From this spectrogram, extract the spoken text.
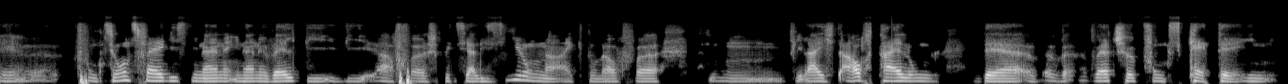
äh, funktionsfähig ist in einer, in einer Welt, die, die auf äh, Spezialisierung neigt und auf vielleicht Aufteilung der Wertschöpfungskette in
